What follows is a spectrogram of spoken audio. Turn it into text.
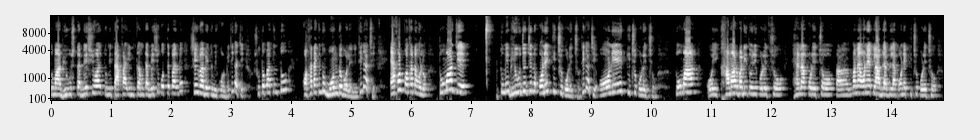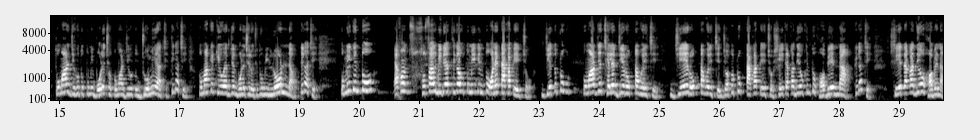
তোমার ভিউজটা বেশি হয়, তুমি টাকা ইনকামটা বেশি করতে পারবে, সেইভাবে তুমি করবে, ঠিক আছে? সুতপা কিন্তু, কথাটা কিন্তু মন্দ বলেনি, ঠিক আছে? এখন কথাটা হলো, তোমার যে তুমি ভিউজের জন্য অনেক কিছু করেছ, ঠিক আছে? অনেক কিছু করেছ। তোমার ওই খামার বাড়ি তৈরি করেছ, হেনা করেছ মানে অনেক লাভ লাভ লাভ, অনেক কিছু করেছ। তোমার যেহেতু তুমি বলেছ, তোমার যেহেতু জমি আছে, ঠিক আছে? তোমাকে কেউ একজন বলেছিল যে তুমি লোন নাও, ঠিক আছে? তুমি কিন্তু এখন সোশ্যাল মিডিয়া থেকেও তুমি কিন্তু অনেক টাকা পেয়েছ। যেতটুকু তোমার যে ছেলের যে রোগটা হয়েছে, যে রোগটা হয়েছে, যতটুকু টাকা পেয়েছ, সেই টাকা দিয়েও কিন্তু হবে না, ঠিক আছে? সে টাকা দিয়েও হবে না।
